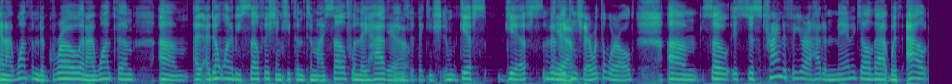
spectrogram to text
and I want them to grow, and I want them. Um, I, I don't want to be selfish and keep them to myself when they have Yeah. things that they can sh- gifts gifts that they can share with the world. Um, so it's just trying to figure out how to manage all that without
